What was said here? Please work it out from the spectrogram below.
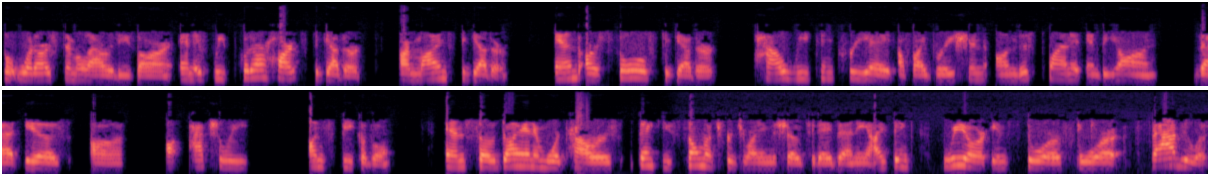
but what our similarities are. And if we put our hearts together, our minds together, and our souls together, how we can create a vibration on this planet and beyond that is uh, uh, actually unspeakable. And so, Diane and Ward Powers, thank you so much for joining the show today, Benny. I think we are in store for fabulous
